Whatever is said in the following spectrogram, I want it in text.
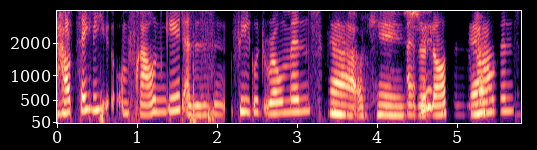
hauptsächlich um Frauen geht. Also es ist ein Feel Good Romance. Ja, okay. Also Schön. Love and ja. Romance.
